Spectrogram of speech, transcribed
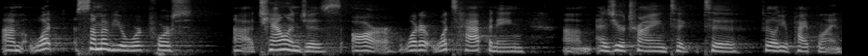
um, what some of your workforce uh, challenges are? What are what's happening um, as you're trying to to fill your pipeline?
